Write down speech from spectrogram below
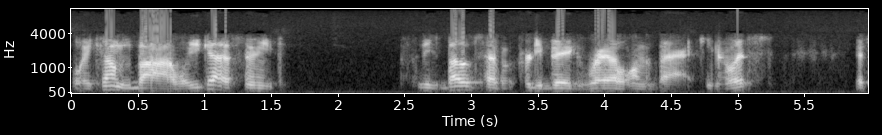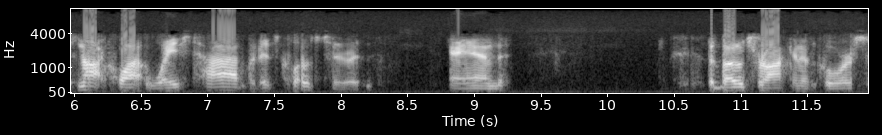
Well, he comes by. Well, you got to think these boats have a pretty big rail on the back. You know, it's it's not quite waist high, but it's close to it, and the boat's rocking, of course.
